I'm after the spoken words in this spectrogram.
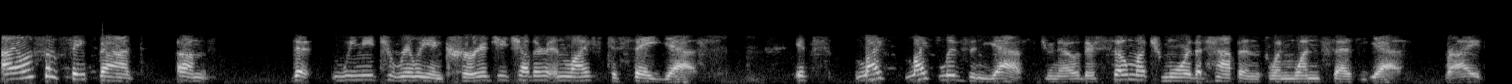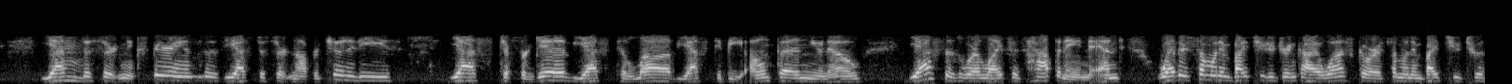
I also think that um, that we need to really encourage each other in life to say yes. It's life. Life lives in yes. You know, there's so much more that happens when one says yes. Right? Yes Mm. to certain experiences. Yes to certain opportunities. Yes to forgive. Yes to love. Yes to be open. You know yes is where life is happening. And whether someone invites you to drink ayahuasca or someone invites you to a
